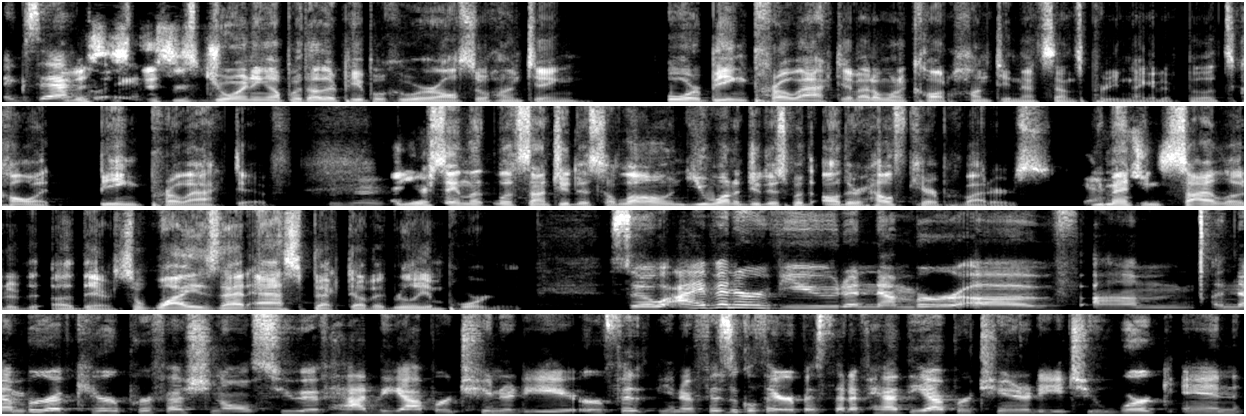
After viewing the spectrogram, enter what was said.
Exactly. So this, is, this is joining up with other people who are also hunting or being proactive. I don't want to call it hunting. That sounds pretty negative, but let's call it being proactive. Mm-hmm. And you're saying let, us not do this alone. You want to do this with other healthcare providers. You mentioned siloed uh, there. So why is that aspect of it really important? So I've interviewed a number of um, a number of care professionals who have had the opportunity, or you know, physical therapists that have had the opportunity to work in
